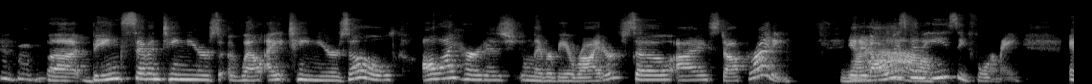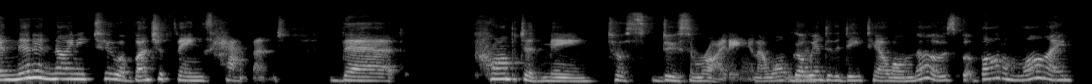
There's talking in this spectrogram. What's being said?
But being 17 years well 18 years old all i heard is you'll never be a writer. So i stopped writing. It had always been easy for me. And then in 92, a bunch of things happened that prompted me to do some writing. And I won't go Mhm. into the detail on those, but bottom line,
